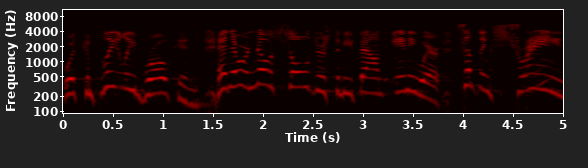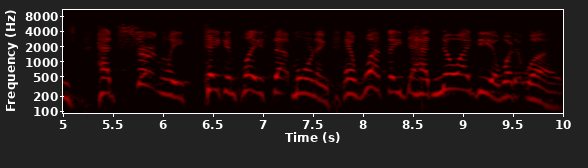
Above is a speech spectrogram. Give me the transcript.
was completely broken, and there were no soldiers to be found anywhere. Something strange had certainly taken place that morning, and what they had no idea what it was.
